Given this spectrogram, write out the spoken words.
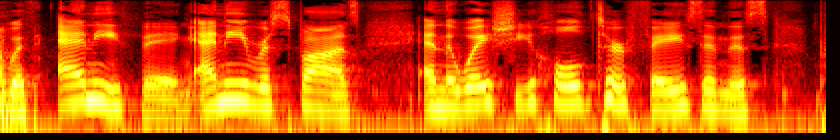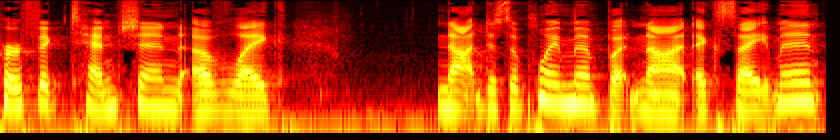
Uh-huh. with anything, any response, and the way she holds her face in this perfect tension of like not disappointment but not excitement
